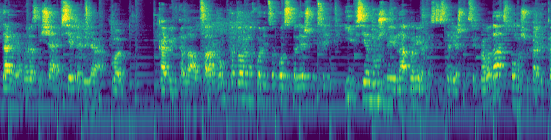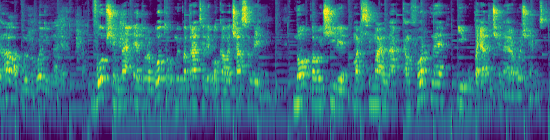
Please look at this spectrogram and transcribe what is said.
Далее мы размещаем все кабеля в кабель-канал Царгу, который находится под столешницей, и все нужные на поверхности столешницы провода с помощью кабель-канала мы выводим наверх. В общем, на эту работу мы потратили около часа времени, но получили максимально комфортное и упорядоченное рабочее место.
